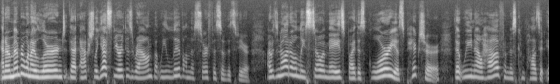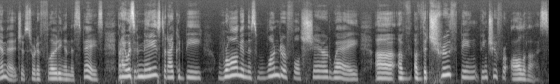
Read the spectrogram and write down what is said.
And I remember when I learned that actually, yes, the earth is round, but we live on the surface of the sphere. I was not only so amazed by this glorious picture that we now have from this composite image of sort of floating in the space, but I was amazed that I could be wrong in this wonderful shared way uh, of, of the truth being, being true for all of us.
